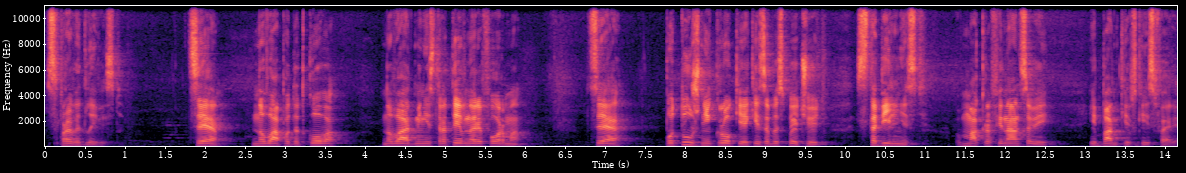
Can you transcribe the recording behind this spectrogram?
справедливість. Це нова податкова, нова адміністративна реформа, це потужні кроки, які забезпечують стабільність в макрофінансовій і банківській сфері.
